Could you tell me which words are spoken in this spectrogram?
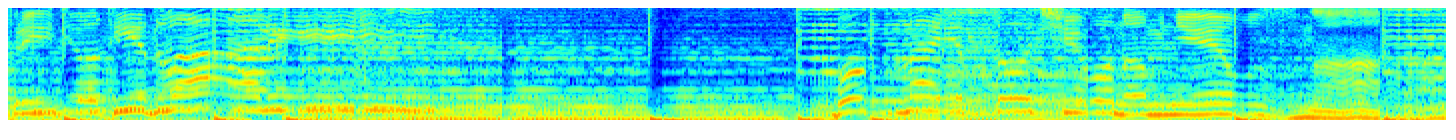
придет едва ли Бог знает то, чего нам не узнать.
